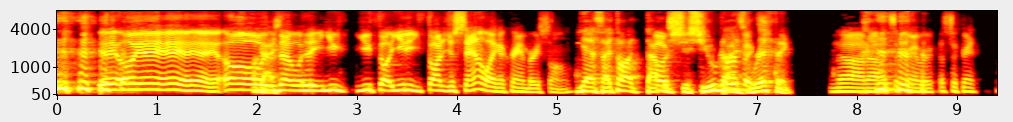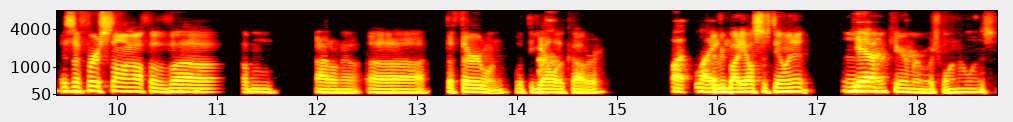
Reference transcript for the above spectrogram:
Yeah, oh yeah, yeah, yeah, yeah, yeah. Oh, Okay. is that what you you thought you, you thought it just sounded like a cranberry song? yes i thought that Oh, was just you guys perfect. riffing No, no, it's a cranberry. That's a cran. It's the first song off of uh, um, I don't know, uh, the third one with the yellow cover. but like Everybody else is doing it. Uh, Yeah. I can't remember which one it was.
